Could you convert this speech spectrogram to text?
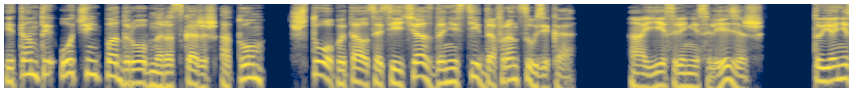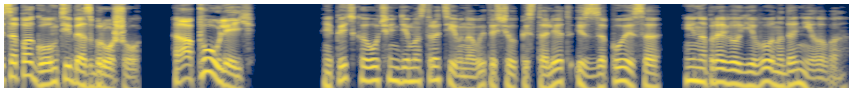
и там ты очень подробно расскажешь о том, что пытался сейчас донести до французика. А если не слезешь, то я не сапогом тебя сброшу, а пулей!» и Петька очень демонстративно вытащил пистолет из-за пояса и направил его на Данилова.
